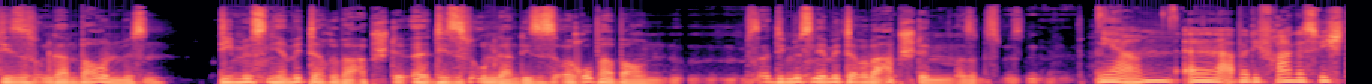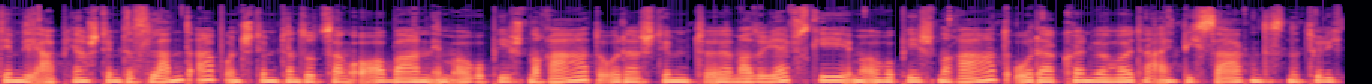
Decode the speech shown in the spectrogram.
dieses Ungarn bauen müssen die müssen ja mit darüber abstimmen, äh, dieses Ungarn, dieses Europa bauen, die müssen ja mit darüber abstimmen. Also das ja, äh, aber die Frage ist, wie stimmen die ab? Ja, stimmt das Land ab und stimmt dann sozusagen Orban im Europäischen Rat oder stimmt äh, Masojewski im Europäischen Rat oder können wir heute eigentlich sagen, dass natürlich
